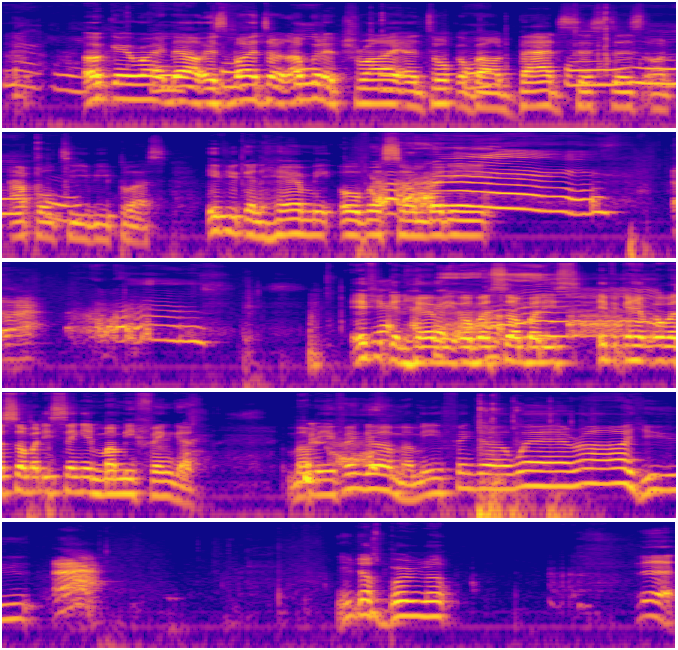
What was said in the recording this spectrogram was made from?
Okay, right now it's my turn. I'm gonna try and talk about Bad Sisters on Apple TV Plus. If you can hear me over somebody, if you Yeah, can hear me over somebody's, if you can hear me over somebody singing "Mummy Finger," "Mummy Finger," "Mummy Finger," where are you? Ah! You just brought it up. Yeah.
